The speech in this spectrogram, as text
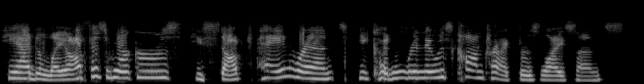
he had to lay off his workers. He stopped paying rent. He couldn't renew his contractor's license.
